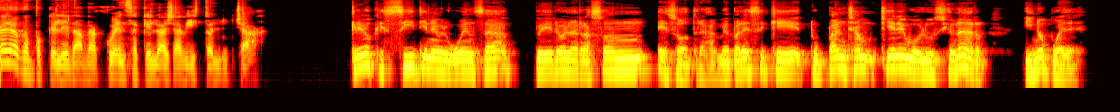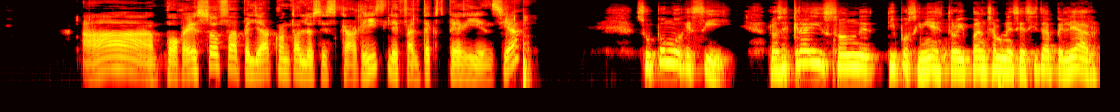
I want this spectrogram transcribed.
creo que porque le da vergüenza que lo haya visto luchar. Creo que sí tiene vergüenza, pero la razón es otra. Me parece que tu Pancham quiere evolucionar y no puede. Ah, ¿por eso fue a pelear contra los Scaris? ¿Le falta experiencia? Supongo que sí. Los Scaris son de tipo siniestro y Pancham necesita pelear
